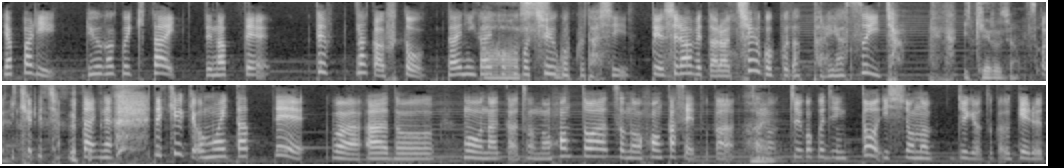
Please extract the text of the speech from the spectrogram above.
やっぱり留学行きたいってなってでなんかふと第二外国語中国だしって調べたら中国だったら安いじゃん。いけるじゃん。そういけるじゃんみたいな。で急遽思い立ってまああのもうなんかその本当はその本科生とか、はい。その中国人と一緒の授業とか受ける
